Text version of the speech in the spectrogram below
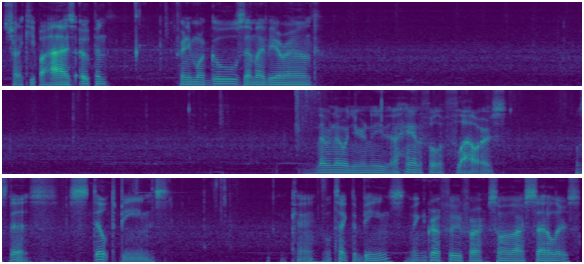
Let's try to keep our eyes open for any more ghouls that might be around. Never know when you're gonna need a handful of flowers. What's this? Silt beans. Okay, we'll take the beans. We can grow food for some of our settlers.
